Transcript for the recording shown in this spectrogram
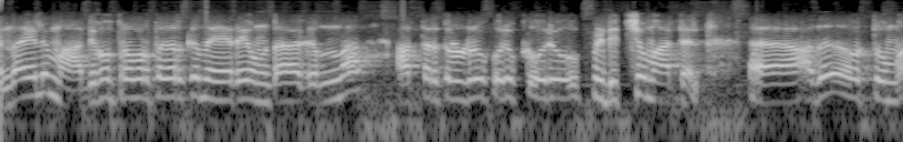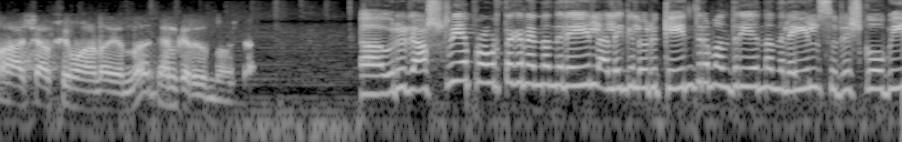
എന്തായാലും മാധ്യമപ്രവർത്തകർക്ക് നേരെ ഉണ്ടാകുന്ന അത്തരത്തിലുള്ള ഒരു ഒരു പിടിച്ചു മാറ്റൽ അത് ഒട്ടും ആശാസ്യമാണ് എന്ന് ഞാൻ കരുതുന്നുമില്ല. ഒരു രാഷ്ട്രീയ പ്രവർത്തകൻ എന്ന നിലയിൽ അല്ലെങ്കിൽ ഒരു കേന്ദ്രമന്ത്രി എന്ന നിലയിൽ സുരേഷ് ഗോപി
